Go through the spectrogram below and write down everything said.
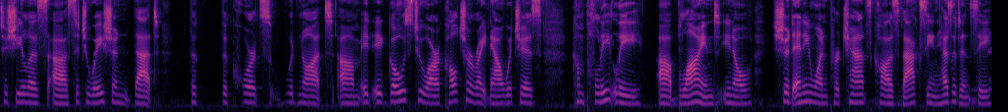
to Sheila's uh, situation that the courts would not. Um, it, it goes to our culture right now, which is completely uh, blind. You know, should anyone perchance cause vaccine hesitancy,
